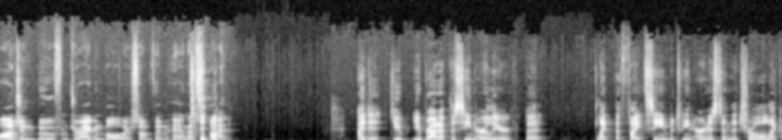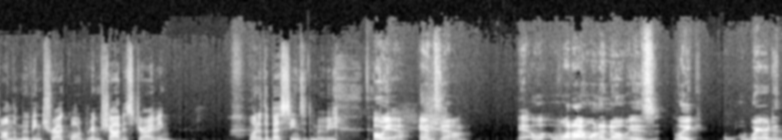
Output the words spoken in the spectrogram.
Majin Buu from Dragon Ball or something, man. That's not. I did. You you brought up the scene earlier, but like the fight scene between Ernest and the troll, like on the moving truck while Rimshot is driving, one of the best scenes of the movie. oh yeah, hands down. Yeah, wh- what I want to know is like, where did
